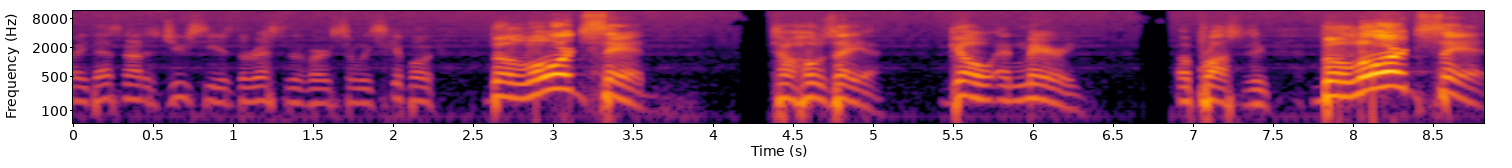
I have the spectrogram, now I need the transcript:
Wait, that's not as juicy as the rest of the verse, so we skip over. The Lord said to Hosea, Go and marry a prostitute. The Lord said,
